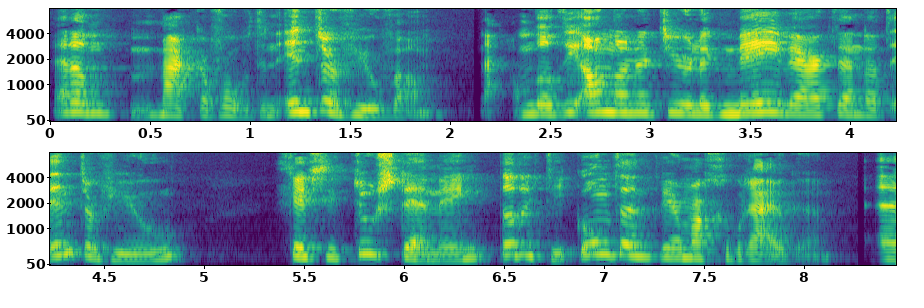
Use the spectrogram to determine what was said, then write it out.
En dan maak ik er bijvoorbeeld een interview van. Nou, omdat die ander natuurlijk meewerkt aan dat interview, geeft hij toestemming dat ik die content weer mag gebruiken. Uh,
